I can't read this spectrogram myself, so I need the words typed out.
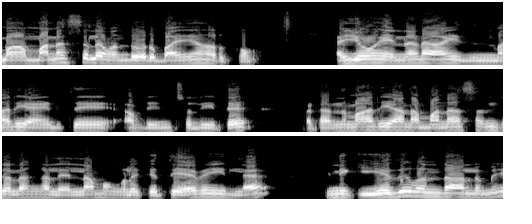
ம- மனசுல வந்து ஒரு பயம் இருக்கும். ஐயோ என்னடா இது இந்த மாதிரி ஆயிடுது அப்படின்னு சொல்லிட்டு. பட் அந்த மாதிரியான மன சஞ்சலங்கள் எல்லாம் உங்களுக்கு தேவையில்லை. இன்னைக்கு எது வந்தாலுமே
